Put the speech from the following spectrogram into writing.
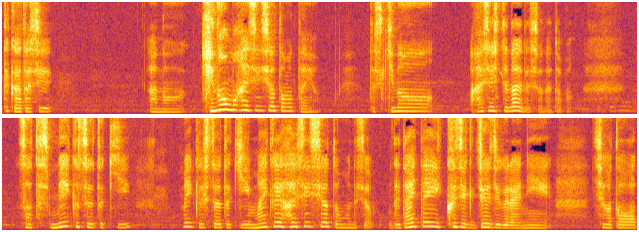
てか私あの昨日も配信しようと思ったんよ。私昨日配信してないですよね多分。そう私メイクする時メイクしてる時毎回配信しようと思うんですよ。で大体9時10時ぐらいに仕事終わっ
